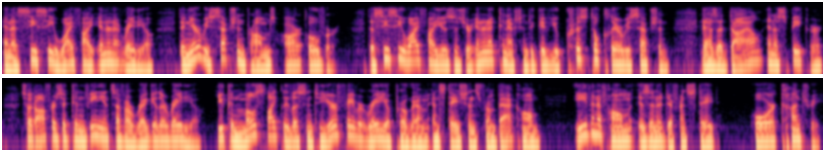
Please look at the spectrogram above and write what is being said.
and a CC Wi-Fi internet radio, then your reception problems are over. The CC Wi-Fi uses your internet connection to give you crystal clear reception. It has a dial and a speaker, so it offers the convenience of a regular radio. You can most likely listen to your favorite radio program and stations from back home, even if home is in a different state or country,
